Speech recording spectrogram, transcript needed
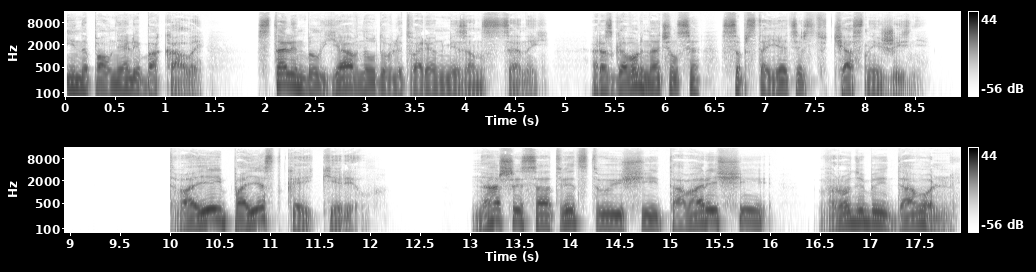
и наполняли бокалы. Сталин был явно удовлетворен мизансценой. Разговор начался с обстоятельств частной жизни. «Твоей поездкой, Кирилл, наши соответствующие товарищи вроде бы довольны.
